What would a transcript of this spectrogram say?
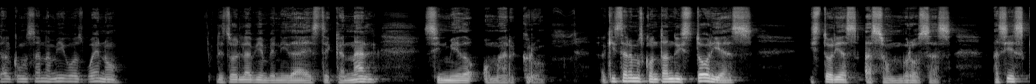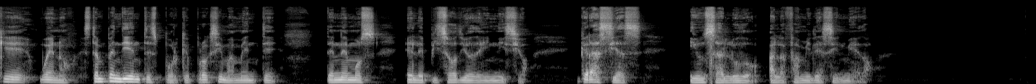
tal? ¿Cómo están amigos? Bueno, les doy la bienvenida a este canal, Sin Miedo Omar Cruz. Aquí estaremos contando historias, historias asombrosas. Así es que, bueno, estén pendientes porque próximamente tenemos el episodio de inicio. Gracias y un saludo a la familia Sin Miedo.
